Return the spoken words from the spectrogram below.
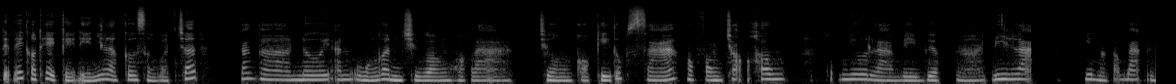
Tiện ích có thể kể đến như là cơ sở vật chất, các uh, nơi ăn uống gần trường hoặc là trường có ký túc xá hoặc phòng trọ không? Cũng như là về việc uh, đi lại khi mà các bạn ừ,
